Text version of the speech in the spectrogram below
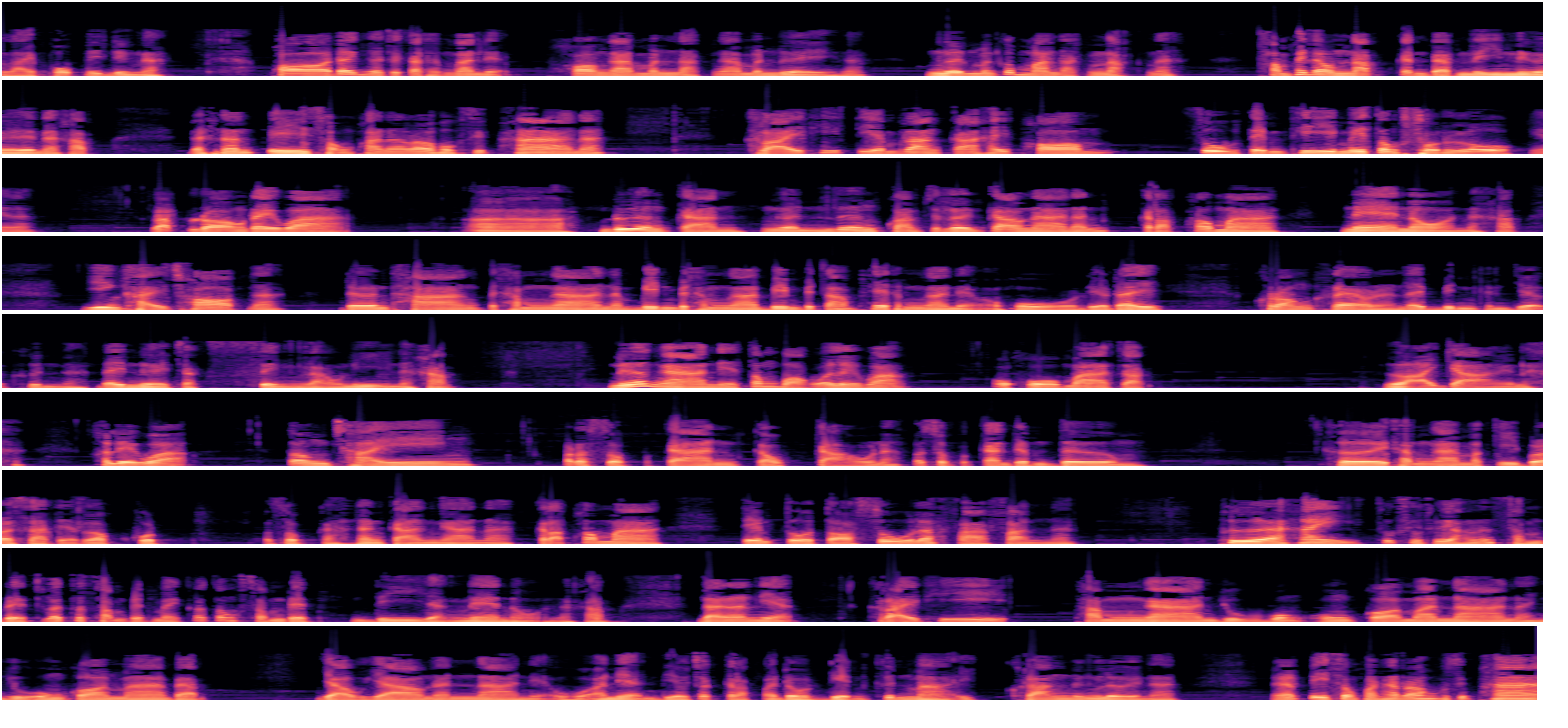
หลายภพนิดหนึ่งนะพอได้เงินจากการทำงานเนี่ย พองานมันหนักงานมันเหนื่อยนะเงินมันก็มาหนักๆนะทำให้เรานับกันแบบเหนื่อยๆเลยนะครับ ดังนั้นปี2565นะใครที่เตรียมร่างกายให้พร้อมสู้เต็มที่ไม่ต้องสนโลกเนี่ยนะรับรองได้ว่า เรื่องการเงินเรื่องความเจริญก้าวหน้านั้นกลับเข้ามาแน่นอนนะครับ ยิ่งใครชอบนะ เดินทางไปทำงานนะบินไปทำงานบินไปต่างประเทศทำงานเนี่ยโอ้โห เดี๋ยวได้คล่องแคล่วนะได้บินกันเยอะขึ้นนะได้เหนื่อยจากสิ่งเหล่านี้นะครับ เนื้องานเนี่ยต้องบอกไว้เลยว่า โอ้โหมาจากหลายอย่างเลยนะเขาเรียกว่าต้องใช้ประสบการณ์เก่าๆนะประสบการณ์เดิมๆเคยทำงานมากี่บริษัทเนี่ยเราขุด ประสบการณ์ทางการงานนะกลับเข้ามาเตรียมตัวต่อสู้และฝ่าฟันนะเพื่อให้ทุกสิ่งทุกอย่างนั้นสำเร็จแล้วจะสำเร็จไหมก็ต้องสำเร็จดีอย่างแน่นอนนะครับ ดังนั้นเนี่ยใครที่ทำงานอยู่วงองค์กรมานานนะอยู่องค์กรมาแบบยาวๆนานๆเนี่ยโอ้โหอันเนี้ยเดี๋ยวจะกลับมาโดดเด่นขึ้นมาอีกครั้งหนึ่งเลยนะดังนั้นปี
